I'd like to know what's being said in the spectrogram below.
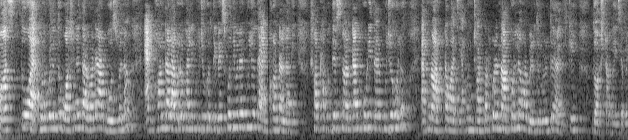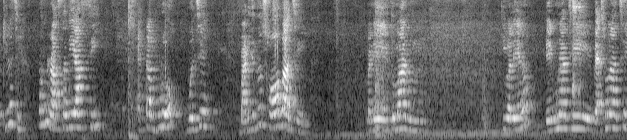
মাছ তো এখনও পর্যন্ত বসে না তার মানে আর বসবে না। এক ঘণ্টা লাগল খালি পুজো করতে, বৃহস্পতিবারের পুজো তো এক ঘণ্টা লাগে। সব ঠাকুরদের স্নান টান করি তার পুজো হলো, এখনও আটটা বাজে। এখন ঝটপট করে না করলে আমার বেরোতে বেরোতে আজকে দশটা হয়ে যাবে, ঠিক আছে? রাস্তা দিয়ে আসছি, একটা বুড়ো বলছে, বাড়িতে তো সব আছে। মানে তোমার কি বলে যেন, বেগুন আছে, বেসন আছে,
